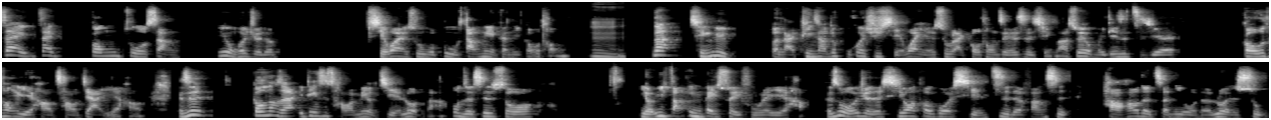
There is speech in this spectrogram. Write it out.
在在工作上，因为我会觉得写万言书，我不如当面跟你沟通。嗯，那情侣本来平常就不会去写万言书来沟通这些事情嘛，所以我们一定是直接。沟通也好，吵架也好，可是沟通时一定是吵完没有结论吧，或者是说有一方硬被说服了也好。可是我会觉得，希望透过写字的方式，好好的整理我的论述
